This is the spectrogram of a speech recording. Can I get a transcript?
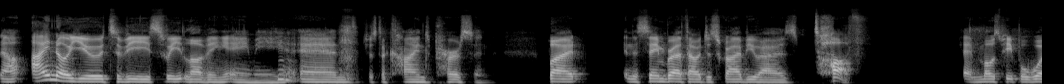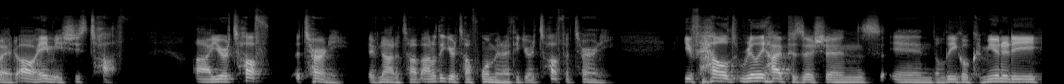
Now, I know you to be sweet, loving Aimee hmm. and just a kind person. But in the same breath, I would describe you as tough. And most people would. Oh, Aimee, she's tough. Uh, you're a tough attorney if not a tough, I don't think you're a tough woman. I think you're a tough attorney. You've held really high positions in the legal community.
